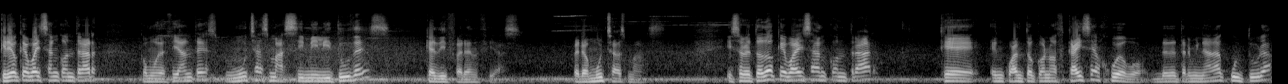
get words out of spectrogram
Creo que vais a encontrar, como decía antes, muchas más similitudes que diferencias, pero muchas más. Y sobre todo que vais a encontrar que en cuanto conozcáis el juego de determinada cultura,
